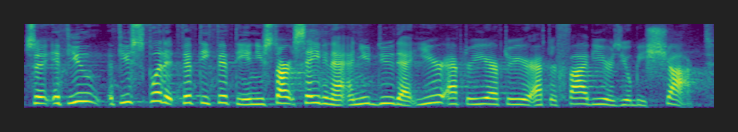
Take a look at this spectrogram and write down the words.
So if you if you split it 50-50 and you start saving that and you do that year after year after year after 5 years you'll be shocked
